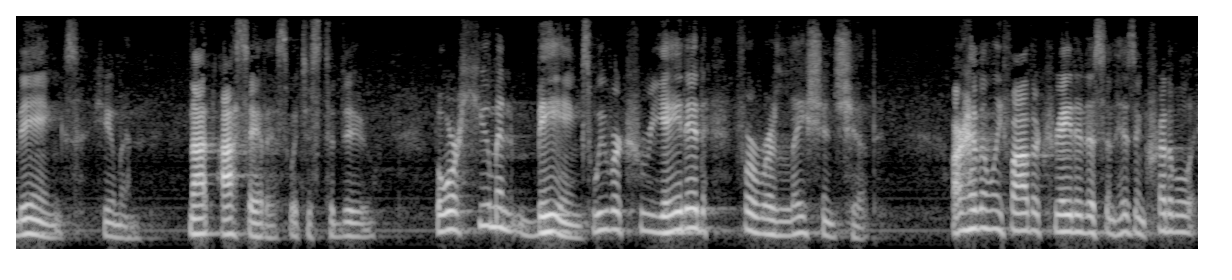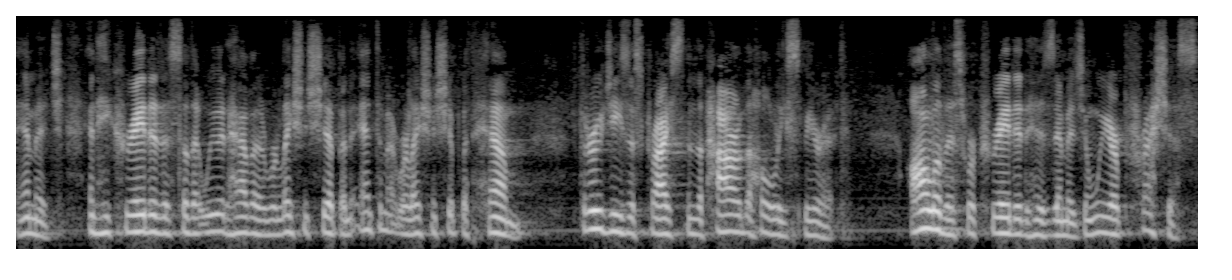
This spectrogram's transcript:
Beings, human. Not haceres, which is to do. But we're human beings. We were created for relationship. Our Heavenly Father created us in His incredible image, and He created us so that we would have a relationship, an intimate relationship with Him through Jesus Christ and the power of the Holy Spirit. All of us were created in His image, and we are precious.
